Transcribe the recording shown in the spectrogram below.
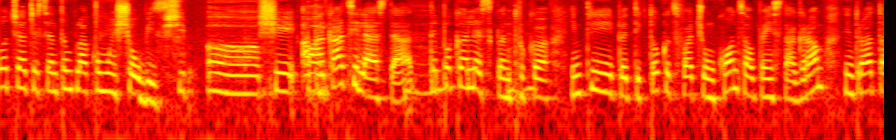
tot ceea ce se întâmplă acum în showbiz. Și, uh, Și aplicațiile astea te păcălesc pentru că intri pe TikTok, îți faci un cont sau pe Instagram, dintr-o dată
